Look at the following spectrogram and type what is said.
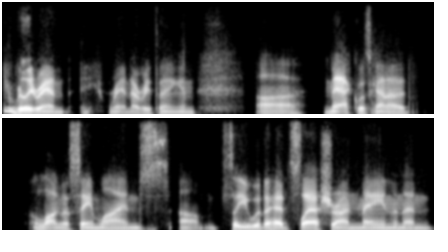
he really ran ran everything, and uh, Mac was kind of along the same lines. Um, so you would have had Slasher on main, and then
